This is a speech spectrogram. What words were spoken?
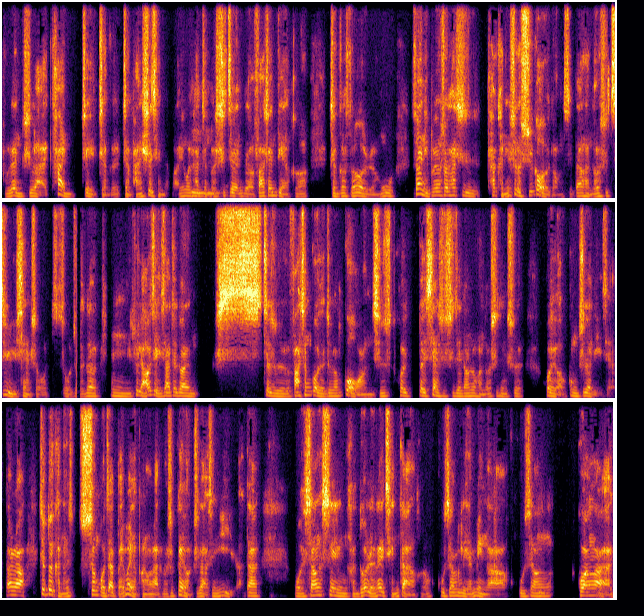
不认知来看这整个整盘事情的嘛，因为它整个事件的发生点和整个所有人物，虽然你不能说它是它肯定是个虚构的东西，但很多是基于现实。我我觉得，嗯，你去了解一下这段就是发生过的这段过往，你其实会对现实世界当中很多事情是会有共知的理解。当然，这对可能生活在北美的朋友来说是更有指导性意义的。但我相信很多人类情感和互相怜悯啊，互相。关爱啊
